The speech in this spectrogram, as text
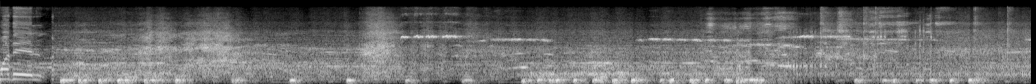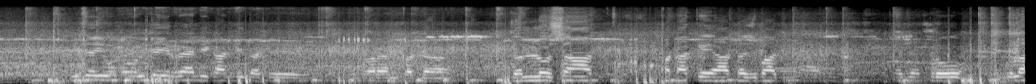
मधील. विजयी विजयी रॅली काढली जाते. जल्लोषात. फटाके आतषबाजी प्रो गुला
